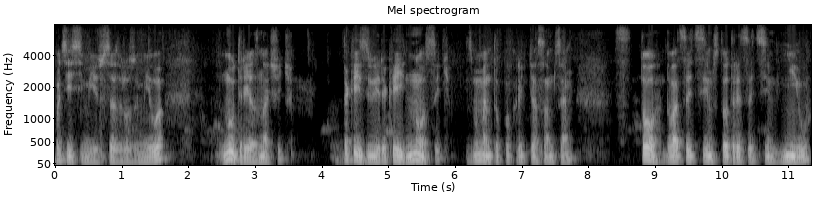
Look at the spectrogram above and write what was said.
по цій сім'ї все зрозуміло. Нутрія, значить, такий звір, який носить з моменту покриття самцем 127-137 днів.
